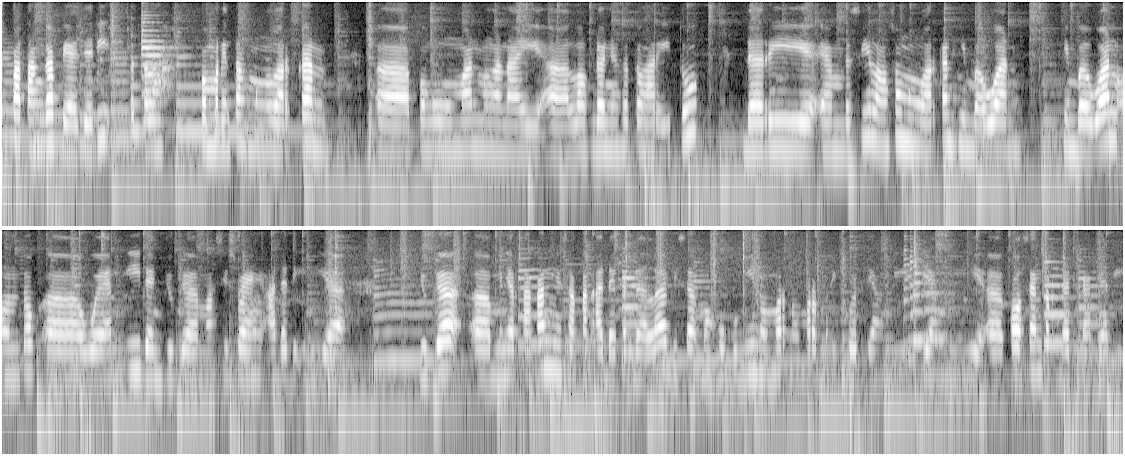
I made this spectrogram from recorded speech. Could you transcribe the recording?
cepat tanggap ya. Jadi setelah pemerintah mengeluarkan uh, pengumuman mengenai uh, lockdown yang satu hari itu dari embassy langsung mengeluarkan himbauan himbauan untuk uh, WNI dan juga mahasiswa yang ada di India juga uh, menyertakan misalkan ada kendala bisa menghubungi nomor-nomor berikut yang di yang di uh, call center dari KBRI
